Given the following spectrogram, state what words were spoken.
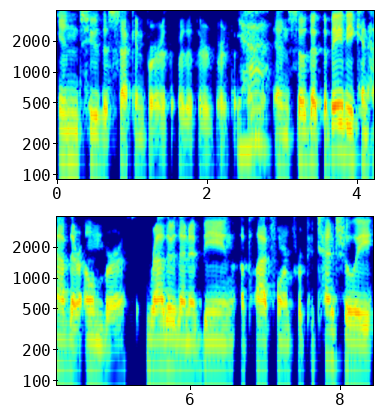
into the second birth or the third birth. Yeah. And, and, so that the baby can have their own birth rather than it being a platform for potentially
